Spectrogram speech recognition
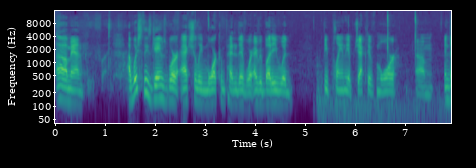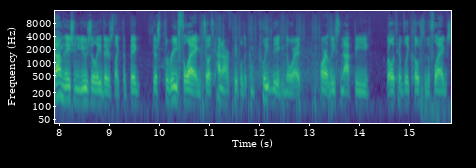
Oh man, I wish these games were actually more competitive, where everybody would be playing the objective more. Um, in domination, usually there's like the big, there's three flags, so it's kind of hard for people to completely ignore it, or at least not be relatively close to the flags.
